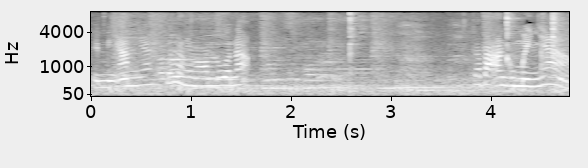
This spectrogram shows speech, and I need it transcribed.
để mình ăn nhé. Rất là ngon luôn á các bạn ăn cùng mình nhá.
